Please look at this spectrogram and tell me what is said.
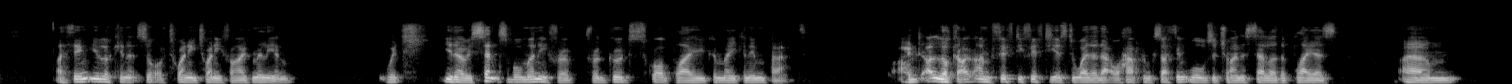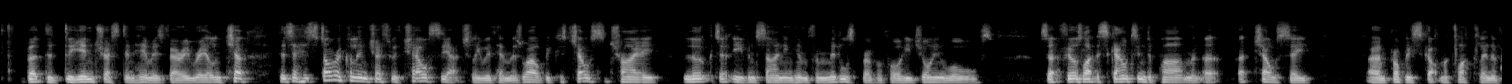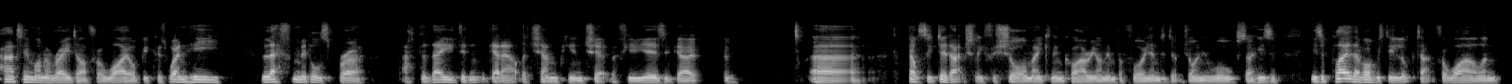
I think you're looking at sort of 20, 25 million, which you know is sensible money for for a good squad player who can make an impact. I, I look, I, am 50-50 as to whether that will happen because I think Wolves are trying to sell other players. Um, but the, the interest in him is very real. And there's a historical interest with Chelsea actually with him as well because Chelsea tried looked at even signing him from Middlesbrough before he joined Wolves. So it feels like the scouting department at, at Chelsea um, probably Scott McLachlan, have had him on a radar for a while because when he left Middlesbrough after they didn't get out the championship a few years ago, uh, Chelsea did actually for sure make an inquiry on him before he ended up joining Wolves. So he's a he's a player they've obviously looked at for a while, and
